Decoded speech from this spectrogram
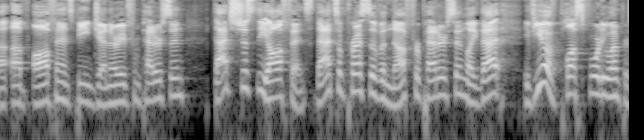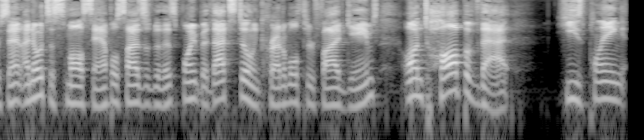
uh, of offense being generated from Pettersson. That's just the offense. That's impressive enough for Pettersson. Like that, if you have plus 41%, I know it's a small sample size up to this point, but that's still incredible through five games. On top of that, he's playing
